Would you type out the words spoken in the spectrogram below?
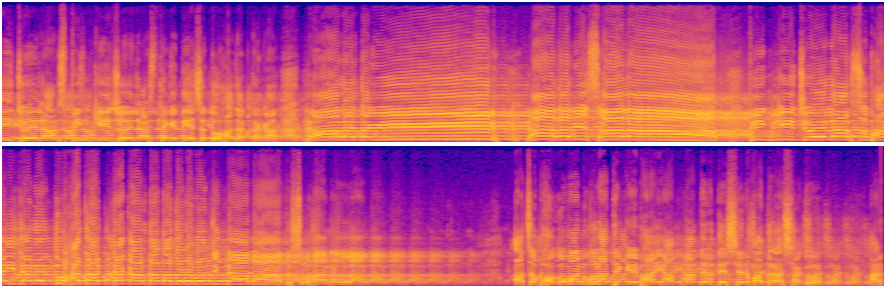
এই জুয়েলার্স পিঙ্কি জুয়েলার্স থেকে দিয়েছে দু হাজার টাকা। নারায় তাকবীর নারায় রিসালাত পিঙ্কি জুয়েলার্স ভাই ভাইজানের দু হাজার টাকার দাদা ধরে বলুন, জিন্দাবাদ, সুবহানাল্লাহ। আচ্ছা ভগবানগুলা থেকে ভাই, আপনাদের দেশের মাদ্রাসা গো। আর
